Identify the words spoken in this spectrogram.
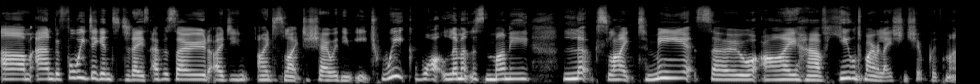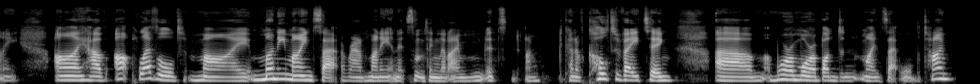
Um, and before we dig into today's episode, I do I just like to share with you each week what limitless money looks like to me. So I have healed my relationship with money. I have up leveled my money mindset around money, and it's something that I'm it's I'm kind of cultivating um, a more and more abundant mindset all the time.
